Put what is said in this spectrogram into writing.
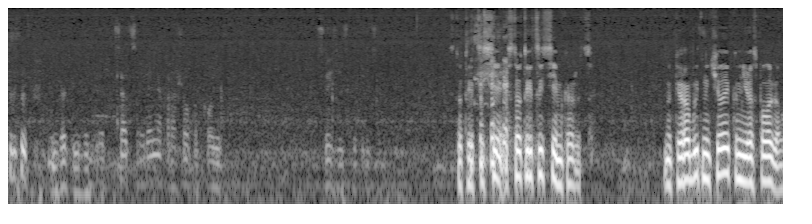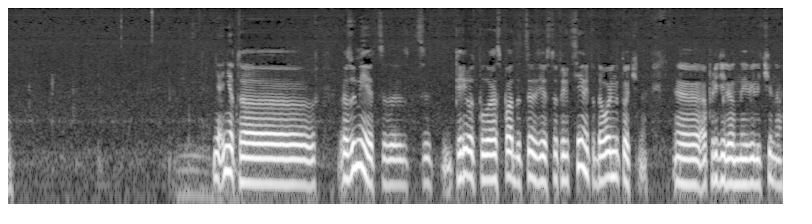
Фиксация время хорошо подходит в связи с 137, 137, кажется. Но первобытный человек им не располагал. Не- Нет, э, разумеется, ц- период полураспада Цезия 137 это довольно точно э, определенная величина.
